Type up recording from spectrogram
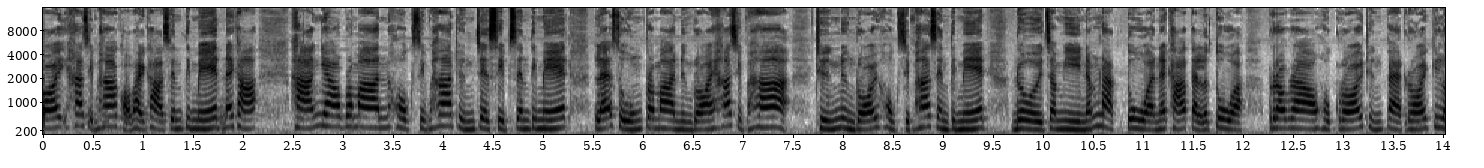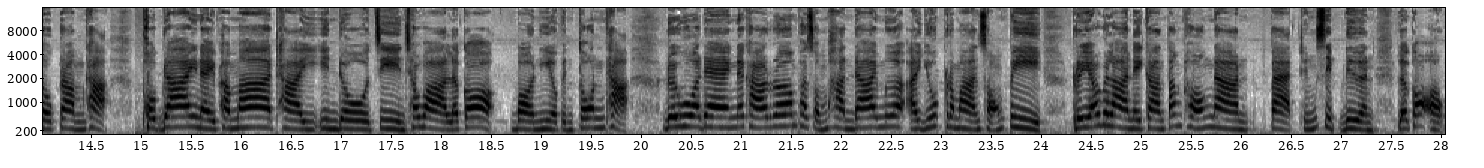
255 ขออภัยค่ะเซนติเมตรนะคะ หางยาวประมาณ 65 ถึง 70 เซนติเมตร และสูงประมาณ 155 ถึง 165 เซนติเมตร โดยจะมีน้ำหนักตัวนะคะ แต่ละตัวราวๆ 600 ถึง 800 กิโลกรัมค่ะ พบได้ในพม่า ไทย อินโด จีน ชวา แล้วก็บอร์เนียวเป็นต้นค่ะ โดยวัวแดงนะคะ เริ่มผสมพันธุ์ได้เมื่ออายุประมาณ 2 ปี ระยะเวลาในการตั้งท้องนานการ 8ถึง10 เดือน แล้วก็ออก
